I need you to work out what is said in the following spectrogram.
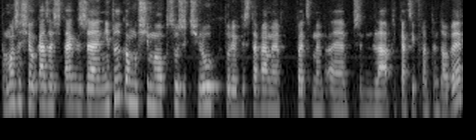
to może się okazać tak, że nie tylko musimy obsłużyć ruch, który wystawiamy powiedzmy dla aplikacji frontendowych,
